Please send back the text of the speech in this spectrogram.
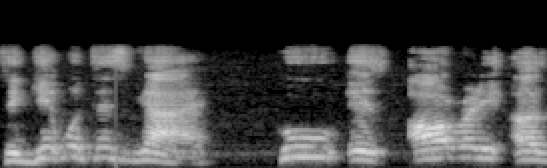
To get with this guy who is already a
